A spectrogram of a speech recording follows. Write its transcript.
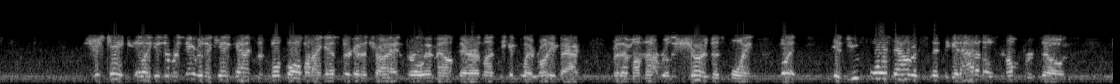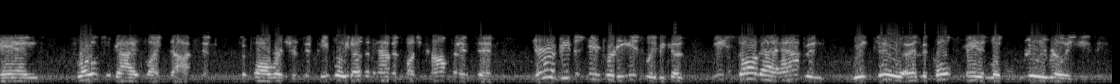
just can't like he's a receiver that can't catch the football, but I guess they're going to try and throw him out there unless he can play running back for them. I'm not really sure at this point, but if you force Alex Smith to get out of those comfort zones and throw to guys like Doctson, to Paul Richardson, people he doesn't have as much confidence in, you're going to beat this team pretty easily because we saw that happen week two, and the Colts made it look really, really easy.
